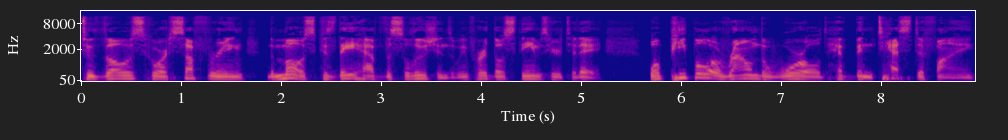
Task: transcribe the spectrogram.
to those who are suffering the most because they have the solutions. We've heard those themes here today. Well, people around the world have been testifying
